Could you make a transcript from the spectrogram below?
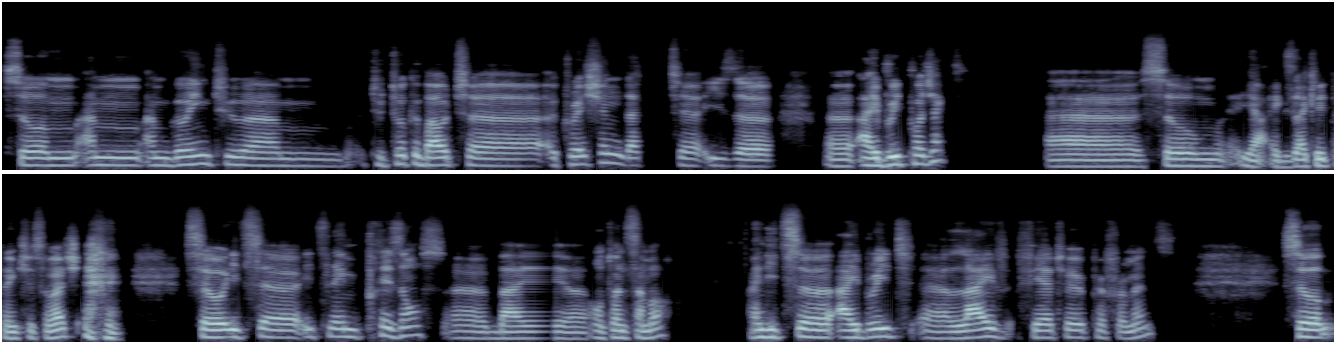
So um, I'm, I'm going to, um, to talk about uh, a creation that uh, is a, a, hybrid project. Uh, so um, yeah, exactly. Thank you so much. so it's, uh, it's named Présence uh, by Antoine Saint-Maur. And it's a hybrid live theater performance so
